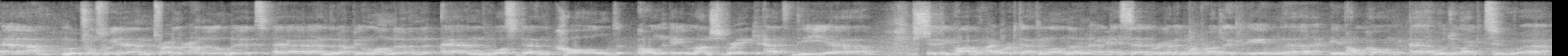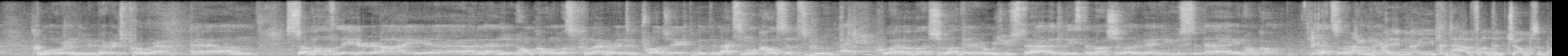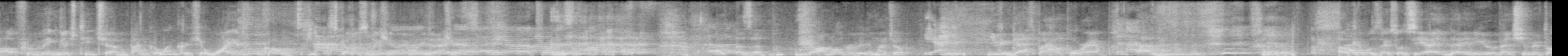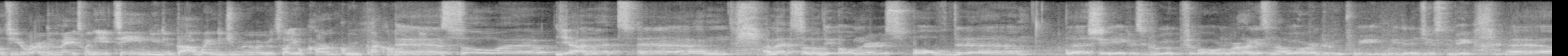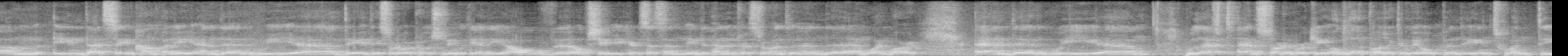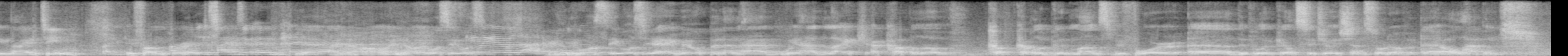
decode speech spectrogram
Um, moved from Sweden, traveled around a little bit, uh, ended up in London, and was then called on a lunch break at the uh, shitty pub I worked at in London, and they said we're gonna do a project in uh, in Hong Kong. Uh, would you like to uh, come over and do the beverage program? Um, so a month later, I uh, I landed in Hong Kong. It was a collaborative project with the Maximal Concepts Group, Okay. who have a bunch of other, or used to have at least a bunch of other venues uh, in Hong Kong. That's what I came here. I didn't know you could have other jobs apart from English teacher and banker wanker if you're white in Hong Kong. You discover something new every day. Yeah, we yeah, have try fun. to- As a no, I'm not revealing my job. Yeah. You can guess by how poor I am. Um, okay, what's the next one? So yeah, then you eventually moved on. So you arrived in May 2018. You did that. When did you move over to like your current group? I can't remember. Uh, so uh, yeah, I met um, I met some of the owners of the uh, Shady Acres group, or well, I guess now we are a group. We we didn't used to be um, in that same company, and then we uh, they they sort of approached me with the idea of uh, of Shady Acres as an independent restaurant and uh, and wine bar, and then we um, we left and started working on that project, and we opened in 2019, if I'm correct. time to open. Yeah, I know, I know. It was, it was, Skimming over that. it was, it was. Yeah, we opened and had we had like a couple of cou- couple of good months before uh, the political situation sort of uh, all happened.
